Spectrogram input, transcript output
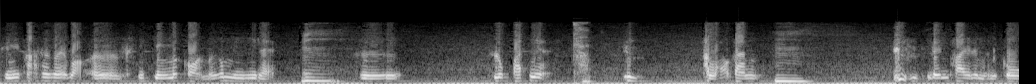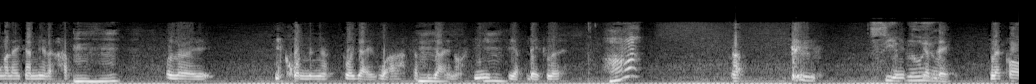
ทีนี้พระท่านก็เลยบอกเออจริงๆเมื่อก่อนมันก็มีแหละ อืมคือลูกปัดเนี่ยครับทะเลาะกัน อืมเล่นไพ่เลยเหมือนโกงอะไรกันนี่แหละครับ อืมฮึก็เลยอีกคนหนึ่งอะตัวใหญ่กว่าแต่ผู้ใหญ่หน่อยอืมนี่เสียบเด็กเลยฮะครับเสียบเลยมีเหรเด็กอแล้วก็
